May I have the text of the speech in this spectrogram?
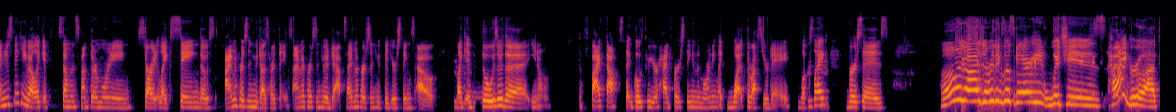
I'm just thinking about like if someone spent their morning start like saying those I'm a person who does hard things. I'm a person who adapts. I'm a person who figures things out. Like Mhm. if those are the, you know, the five thoughts that go through your head first thing in the morning, like what the rest of your day looks like versus oh my gosh, everything's so scary, which is how I grew up.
